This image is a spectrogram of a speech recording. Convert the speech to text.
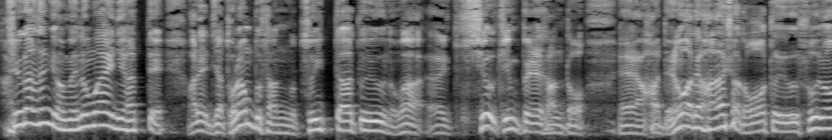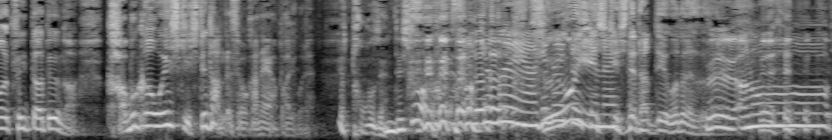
はい、中間選挙が目の前にあって、あれ、じゃあトランプさんのツイッターというのは、習近平さんと、えー、電話で話したぞという、そのツイッターというのは株価を意識してたんでしょうかね、やっぱりこれ。いや、当然でしょう。すごい意識してたっていうことですね。えー、あのー、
